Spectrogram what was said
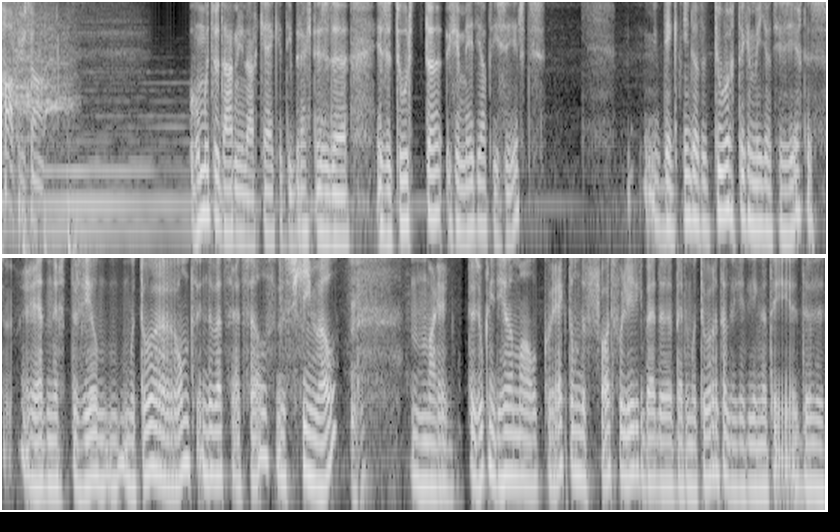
Ah, putain. Hoe moeten we daar nu naar kijken, Diebrecht? Is de, is de Tour te gemediatiseerd? Ik denk niet dat de Tour te gemediatiseerd is. Rijden er te veel motoren rond in de wedstrijd zelf? Misschien wel. Mhm. Maar het is ook niet helemaal correct om de fout volledig bij de, bij de motoren te leggen. Ik denk dat de, de,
